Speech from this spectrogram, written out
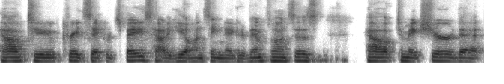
how to create sacred space, how to heal unseen negative influences, how to make sure that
